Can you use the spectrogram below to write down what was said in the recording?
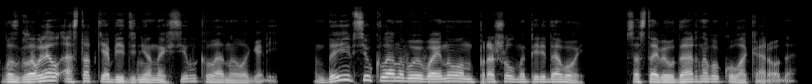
возглавлял остатки объединенных сил клана Лагари. Да и всю клановую войну он прошел на передовой, в составе ударного кулака рода.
